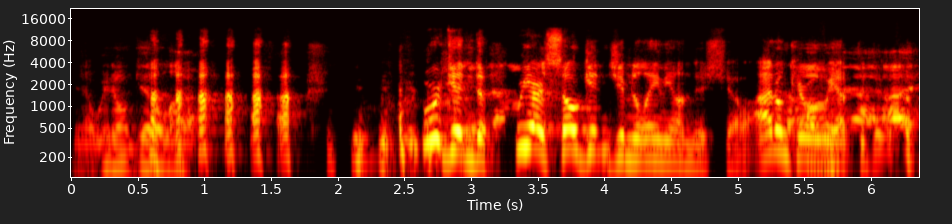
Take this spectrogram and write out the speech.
You know, we don't get a lot. Of, We're getting to, we are so getting Jim Delaney on this show. I don't care what we Oh, have to do. I,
